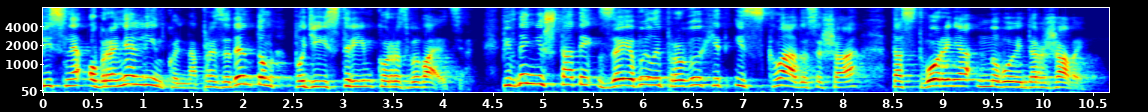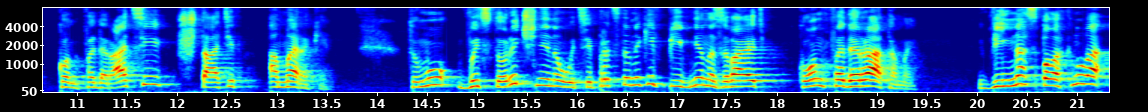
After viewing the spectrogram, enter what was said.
Після обрання Лінкольна президентом події стрімко розвиваються. Південні штати заявили про вихід із складу США та створення нової держави Конфедерації Штатів Америки. Тому в історичній науці представників півдня називають конфедератами. Війна спалахнула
